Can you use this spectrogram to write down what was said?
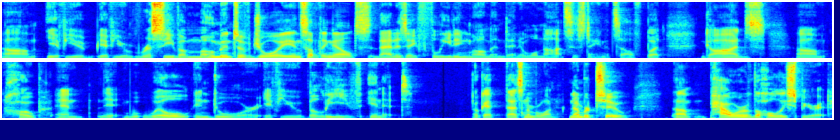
Um, if you if you receive a moment of joy in something else, that is a fleeting moment and it will not sustain itself. But God's um, hope and it w- will endure if you believe in it. Okay, that's number one. Number two, um, power of the Holy Spirit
